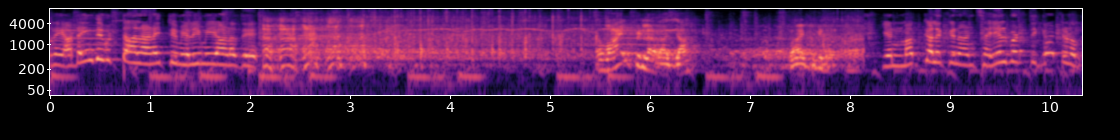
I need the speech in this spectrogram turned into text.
அதை அடைந்து விட்டால் அனைத்தும் எளிமையானது. வாய்ப்பில்லை ராஜா. என் மக்களுக்கு நான் செயல்படுத்தி காட்டணும்.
